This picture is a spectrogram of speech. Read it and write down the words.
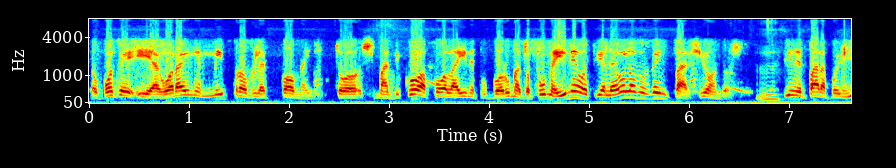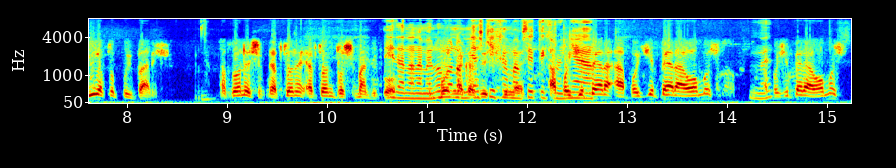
Οπότε η αγορά είναι μη προβλεπόμενη. Το σημαντικό από όλα είναι που μπορούμε να το πούμε είναι ότι ελαιόλαδο δεν υπάρχει όντως. Mm. Είναι πάρα πολύ λίγο αυτό που υπάρχει. Mm. Αυτό, είναι, αυτό, είναι, αυτό είναι το σημαντικό. Ήταν αναμενόμενο μιας και είχαμε αυτή τη χρονιά. Από εκεί πέρα, από εκεί πέρα όμως, ναι. από εκεί πέρα όμως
